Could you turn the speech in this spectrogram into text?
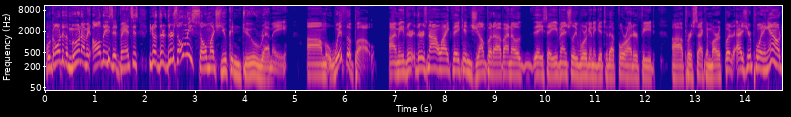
We're going to the moon? I mean, all these advances. You know, there, there's only so much you can do, Remy, um, with a bow. I mean, there, there's not like they can jump it up. I know they say eventually we're going to get to that 400 feet uh, per second mark. But as you're pointing out,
